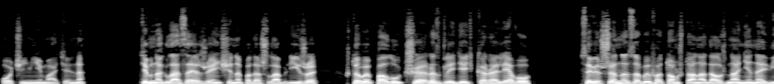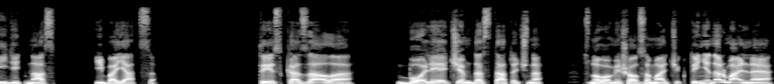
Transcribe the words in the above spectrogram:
очень внимательно. Темноглазая женщина подошла ближе, чтобы получше разглядеть королеву, совершенно забыв о том, что она должна ненавидеть нас и бояться. «Ты сказала более чем достаточно», Снова вмешался мальчик. «Ты ненормальная!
